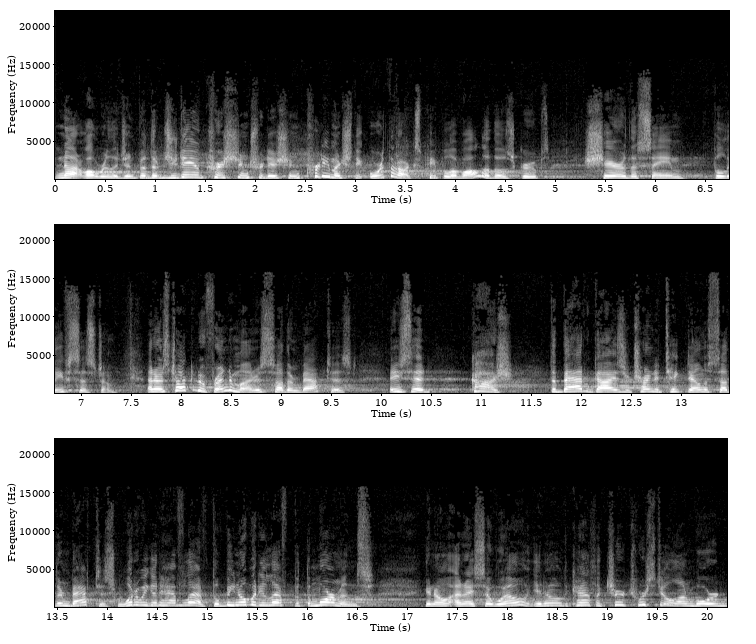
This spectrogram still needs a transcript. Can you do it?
not all religions, but the Judeo Christian tradition, pretty much the Orthodox people of all of those groups share the same belief system. And I was talking to a friend of mine who's a Southern Baptist, and he said, Gosh, the bad guys are trying to take down the Southern Baptists. What are we going to have left? There'll be nobody left but the Mormons. You know, and I said, Well, you know, the Catholic Church, we're still on board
